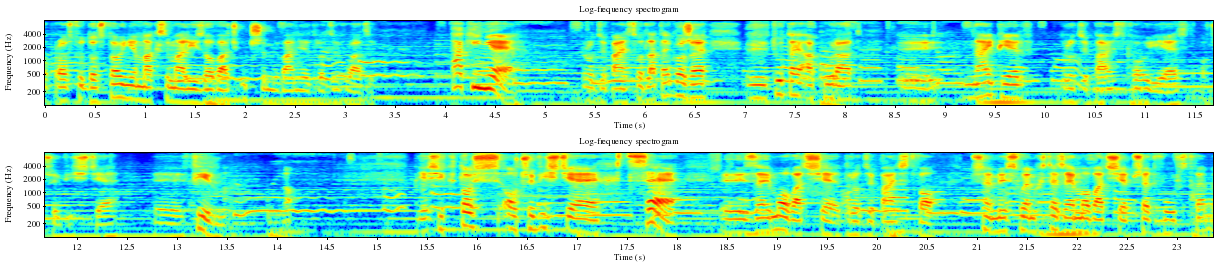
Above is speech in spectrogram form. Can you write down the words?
po prostu dostojnie maksymalizować utrzymywanie drodzy władzy. Tak i nie, drodzy Państwo, dlatego że y, tutaj akurat najpierw, drodzy Państwo, jest oczywiście firma. No. Jeśli ktoś oczywiście chce zajmować się, drodzy Państwo, przemysłem, chce zajmować się przetwórstwem,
